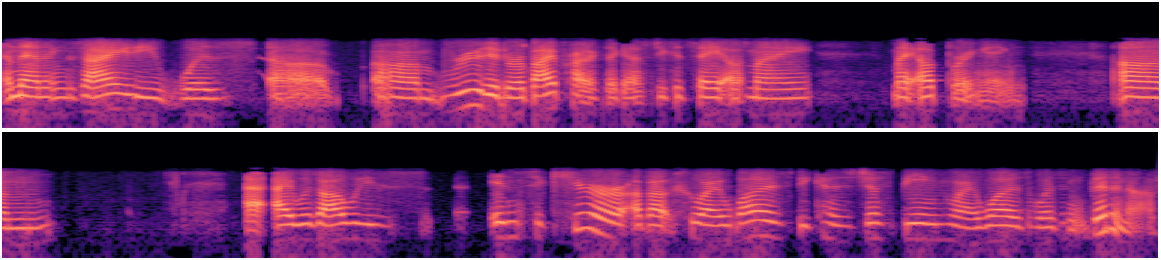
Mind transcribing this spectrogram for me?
and that anxiety was uh, um, rooted, or a byproduct, I guess you could say, of my my upbringing. Um, I, I was always insecure about who I was because just being who I was wasn't good enough.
